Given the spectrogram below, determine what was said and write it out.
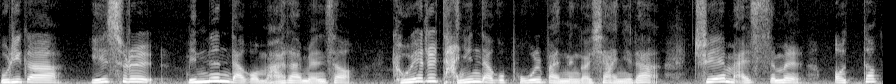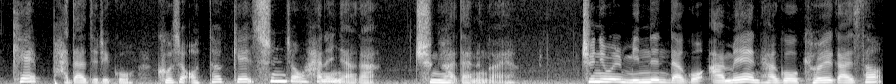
우리가 예수를 믿는다고 말하면서 교회를 다닌다고 복을 받는 것이 아니라 주의 말씀을 어떻게 받아들이고 그것을 어떻게 순종하느냐가 중요하다는 거예요. 주님을 믿는다고 아멘 하고 교회 가서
